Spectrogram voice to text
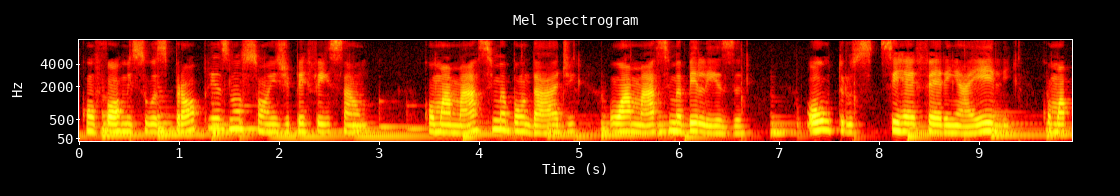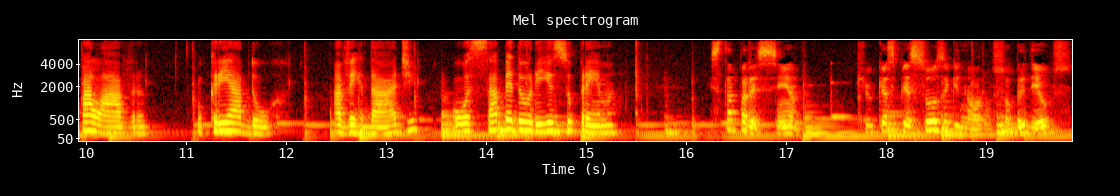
conforme suas próprias noções de perfeição, como a máxima bondade ou a máxima beleza. Outros se referem a ele como a palavra, o Criador, a verdade ou a sabedoria suprema. Está parecendo que o que as pessoas ignoram sobre Deus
